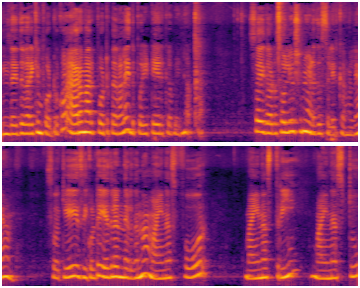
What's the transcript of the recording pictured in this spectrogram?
இந்த இது வரைக்கும் போட்டிருக்கோம். ஆரோ மார்க் போட்டிருக்கிறதுனால இது போயிட்டே இருக்குது அப்படின்னு அர்த்தம். ஸோ இதோட சொல்யூஷனும் எழுத சொல்லியிருக்காங்க இல்லையா? So K is equal to எதுலேருந்து எழுதுனா minus four minus three minus two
